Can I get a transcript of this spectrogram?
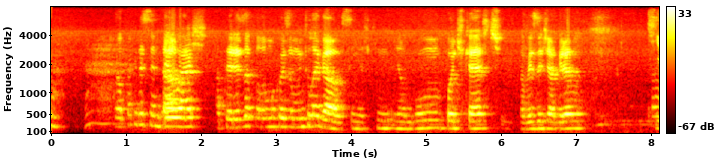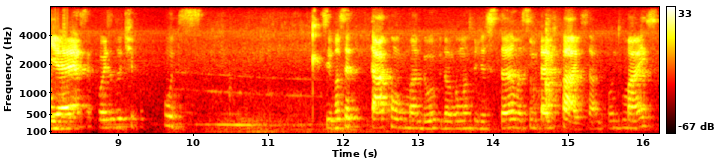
Só para acrescentar, eu acho... a Teresa falou uma coisa muito legal, assim, acho que em algum podcast, talvez do diagrama, que uhum. é essa coisa do tipo, putz, se você tá com alguma dúvida, alguma sugestão, assim, pega e faz, sabe? Quanto mais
